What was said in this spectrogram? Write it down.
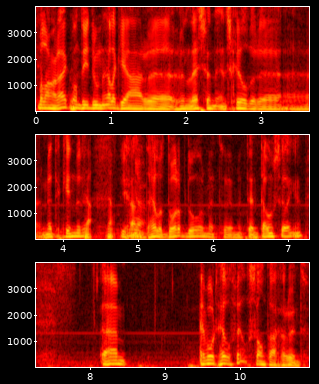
Belangrijk, want die doen elk jaar eh, hun lessen en schilderen eh, met de kinderen. Die gaan Ja. het hele dorp door met, eh, met tentoonstellingen. Ehm, er wordt heel veel Santa gerund.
